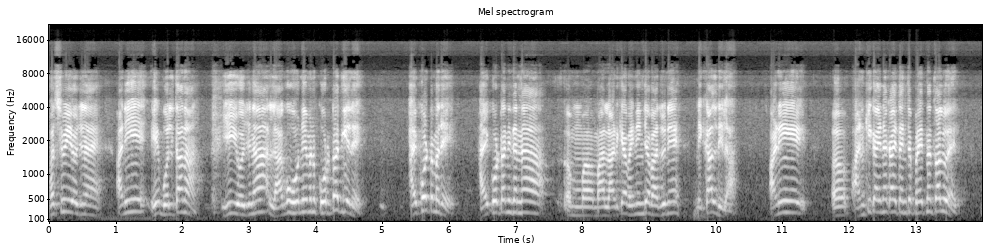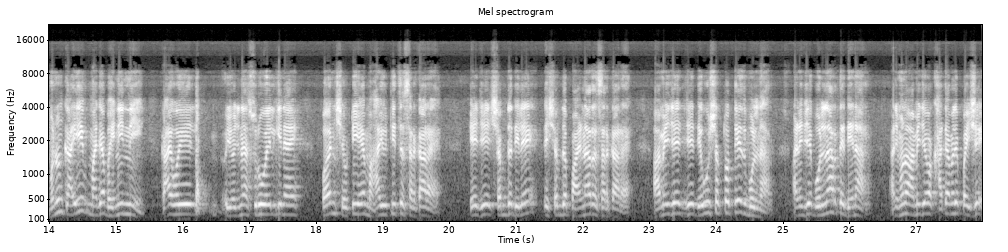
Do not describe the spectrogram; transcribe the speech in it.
फसवी योजना आहे. आणि हे बोलताना ही योजना लागू होणे म्हणून कोर्टात गेले. हायकोर्टमध्ये. हायकोर्टाने त्यांना लाडक्या बहिणींच्या बाजूने निकाल दिला. आणि आणखी काही ना काही त्यांचे प्रयत्न चालू आहेत. म्हणून काही माझ्या बहिणींनी काय होईल योजना सुरू होईल की नाही पण शेवटी हे महायुतीचं सरकार आहे. हे जे शब्द दिले ते शब्द पाळणारं सरकार आहे. आम्ही जे जे देऊ शकतो तेच बोलणार. आणि जे बोलणार ते देणार. आणि म्हणून आम्ही जेव्हा खात्यामध्ये पैसे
